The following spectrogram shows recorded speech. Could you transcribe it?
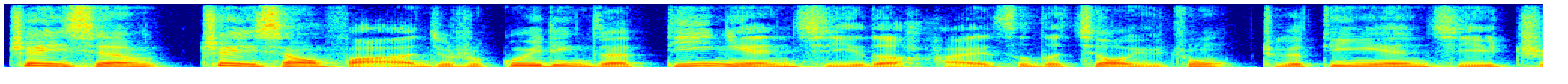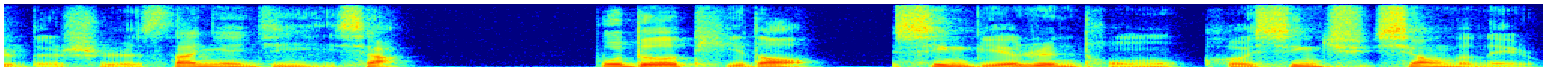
这项这项法案就是规定在低年级的孩子的教育中，这个低年级指的是三年级以下，不得提到。性别认同和性取向的内容，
